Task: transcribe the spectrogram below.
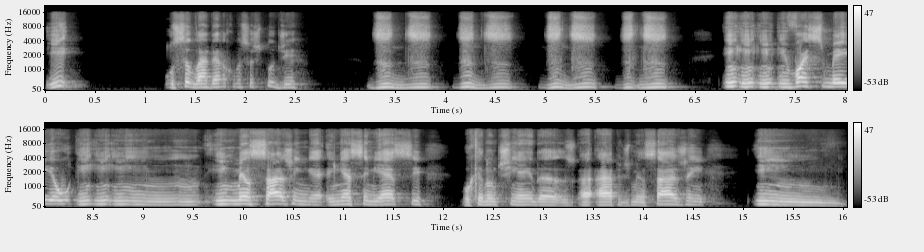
e o celular dela começou a explodir. Em, em, em voicemail, em, em, em mensagem, em SMS, porque não tinha ainda a app de mensagem, em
